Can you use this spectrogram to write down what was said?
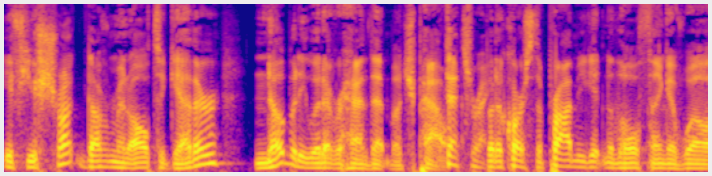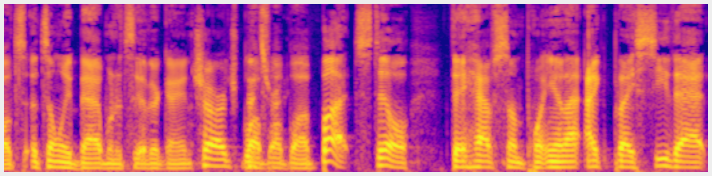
if you shrunk government altogether, nobody would ever have that much power. That's right. But of course, the problem you get into the whole thing of well, it's it's only bad when it's the other guy in charge. Blah That's blah right. blah. But still, they have some point. And I, I but I see that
